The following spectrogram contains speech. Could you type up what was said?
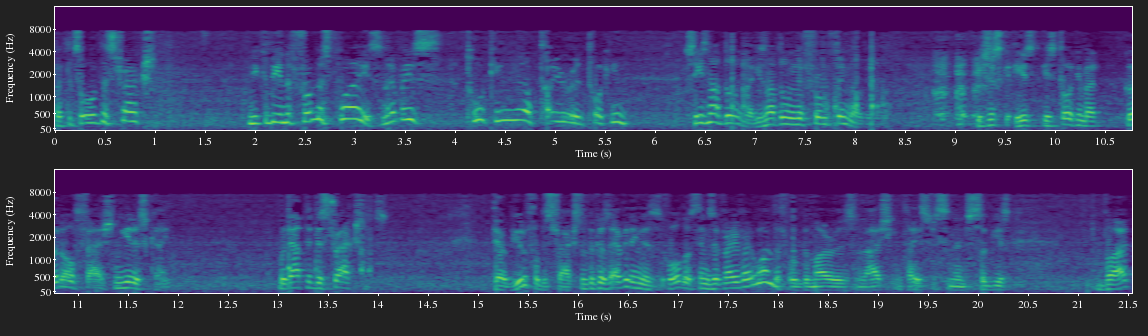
But it's all a distraction. You could be in the frumest place, and everybody's talking, you know, tired talking. So he's not doing that. He's not doing the frum thing over here. He's just he's, he's talking about good old-fashioned Yiddishkeit, without the distractions. There are beautiful distractions because everything is all those things are very very wonderful. Gemaras and Rashi and Taisus and Sugyas, but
